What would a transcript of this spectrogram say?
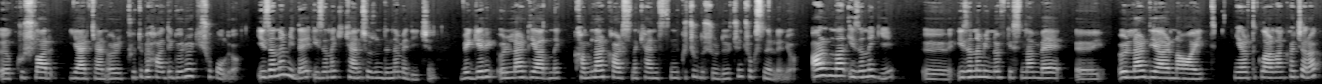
E, kuşlar yerken öyle kötü bir halde görüyor ki şok oluyor. Izanami de Izanagi kendi sözünü dinlemediği için ve geri Ölüler Diyarı'ndaki kamiler karşısında kendisini küçük düşürdüğü için çok sinirleniyor. Ardından Izanagi e, Izanami'nin öfkesinden ve e, Ölüler Diyarı'na ait yaratıklardan kaçarak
